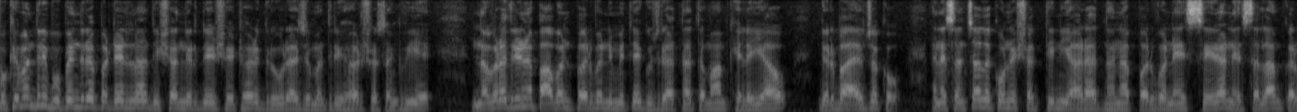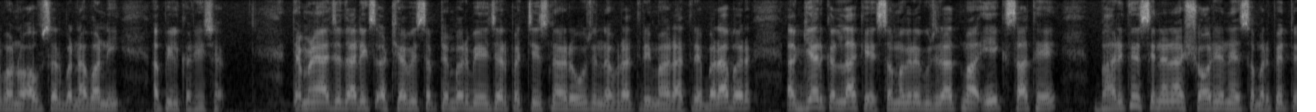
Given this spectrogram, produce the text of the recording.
મુખ્યમંત્રી ભૂપેન્દ્ર પટેલના દિશાનિર્દેશ હેઠળ ગૃહ રાજ્યમંત્રી હર્ષ સંઘવીએ નવરાત્રિના પાવન પર્વ નિમિત્તે ગુજરાતના તમામ ખેલૈયાઓ ગરબા આયોજકો અને સંચાલકોને શક્તિની આરાધનાના પર્વને સેનાને સલામ કરવાનો અવસર બનાવવાની અપીલ કરી છે તેમણે આજે તારીખ 28 સપ્ટેમ્બર 2025 ના રોજ નવરાત્રીમાં રાત્રે બરાબર 11 કલાકે સમગ્ર ગુજરાતમાં એકસાથે ભારતીય સેનાના शौर्यને સમર્પિત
